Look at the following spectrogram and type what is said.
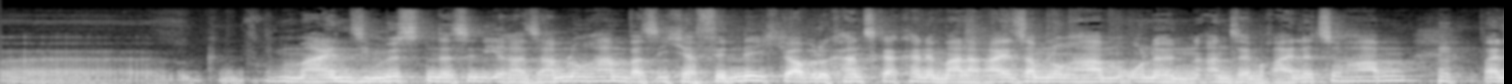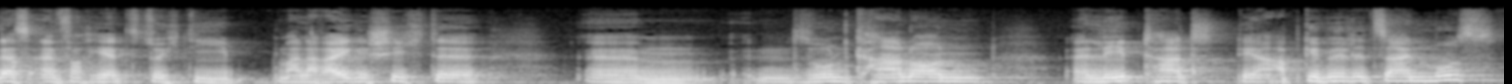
äh, meinen, sie müssten das in ihrer Sammlung haben, was ich ja finde. Ich glaube, du kannst gar keine Malereisammlung haben, ohne einen Anselm Reile zu haben, weil das einfach jetzt durch die Malereigeschichte ähm, so einen Kanon erlebt hat, der abgebildet sein muss.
